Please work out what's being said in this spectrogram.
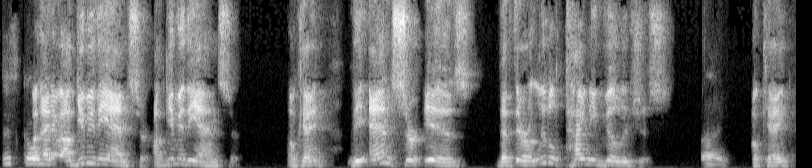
This goes but anyway, I'll give you the answer. I'll give you the answer. Okay. The answer is that there are little tiny villages. Right. Okay.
